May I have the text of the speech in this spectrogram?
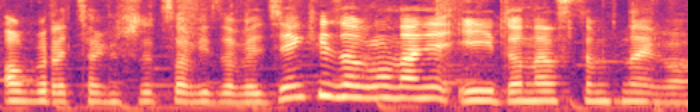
ograć. Także co widzowie, dzięki za oglądanie i do następnego.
